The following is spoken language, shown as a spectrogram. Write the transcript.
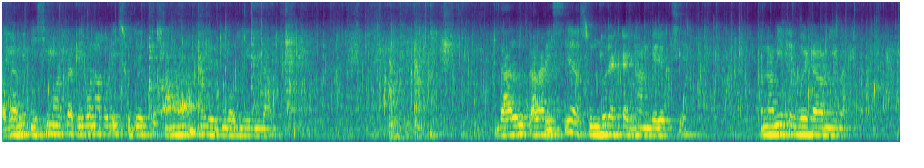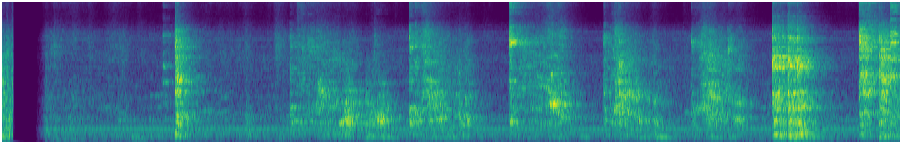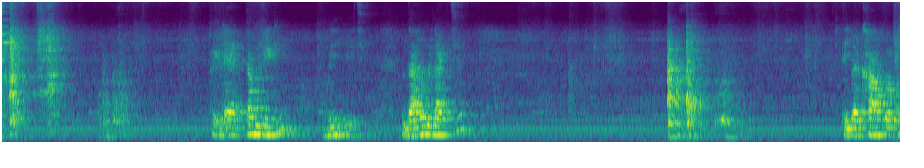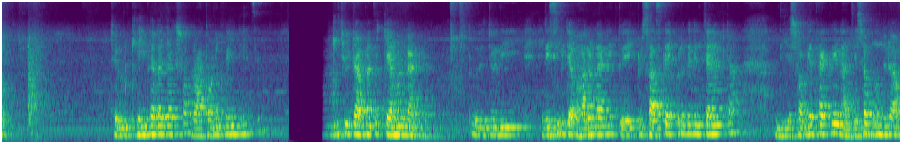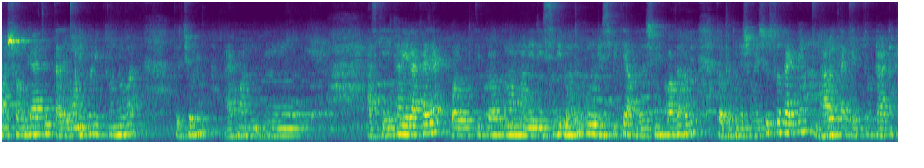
তবে আমি বেশি মশলা দেবো না বলেই শুধু একটু সামান্য জিরের গুঁড়ো দিয়ে দিলাম। দারুণ কালার এসছে আর সুন্দর একটা ঘ্রাণ বেরোচ্ছে। নামিয়ে ফেলব এটা আমি এবার। দারুণ লাগছে। এবার খাওয়া করব চলুন খেয়ে ফেলা যাক সব, রাত অনেক হয়ে গিয়েছে। আমার খিচুড়িটা আপনাদের কেমন লাগল? তো যদি রেসিপিটা ভালো লাগে, তো একটু সাবস্ক্রাইব করে দেবেন চ্যানেলটা দিয়ে সঙ্গে থাকবেন। আর যেসব বন্ধুরা আমার সঙ্গে আছেন, তাদের অনেক অনেক ধন্যবাদ। তো চলুন, এখন আজকে এখানে রাখা যাক। পরবর্তী ব্লগ মানে রেসিপি নতুন কোনো রেসিপিতে আপনাদের সঙ্গে কথা হবে। ততক্ষণে সবাই সুস্থ থাকবেন, ভালো থাকবেন। তো টাটা।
